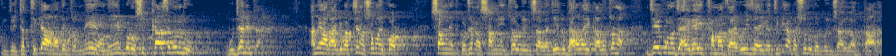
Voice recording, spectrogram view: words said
কিন্তু এটার থেকে আমাদের জন্য অনেক বড় শিক্ষা আছে বন্ধু। বুঝেন এটা। আমি আর আগে পাচ্ছি না, সময় কম। সামনের ঘটনা সামনেই চলবে ইনশাল্লাহ যেহেতু ধারাবাহিক আলোচনা, যে কোনো জায়গায় থামা যায়, ওই জায়গা থেকে আবার শুরু করব ইনশাআল্লাহ তালা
